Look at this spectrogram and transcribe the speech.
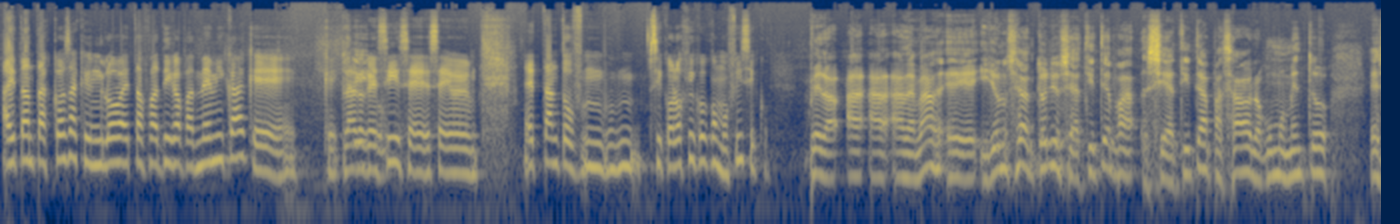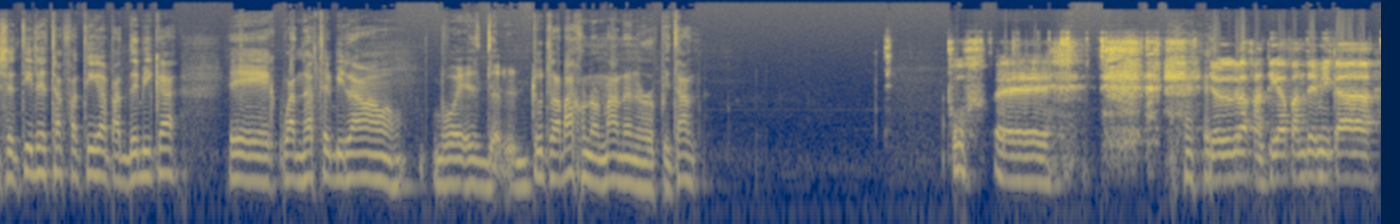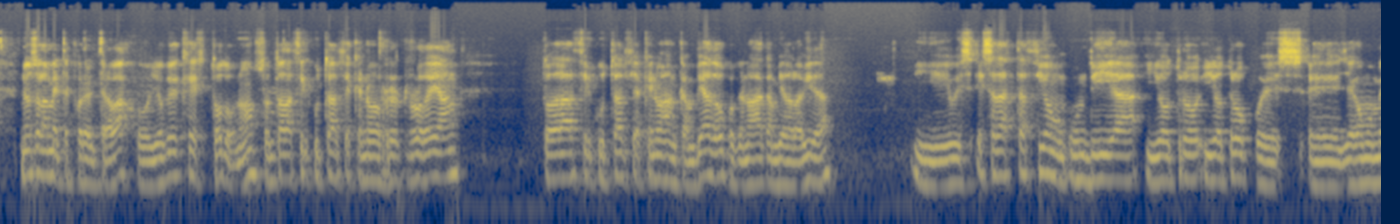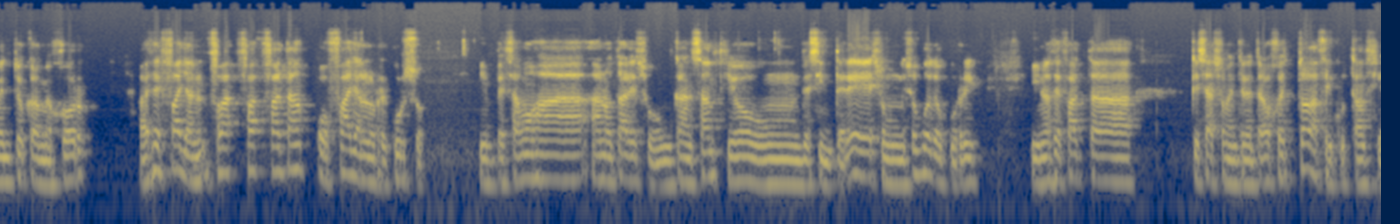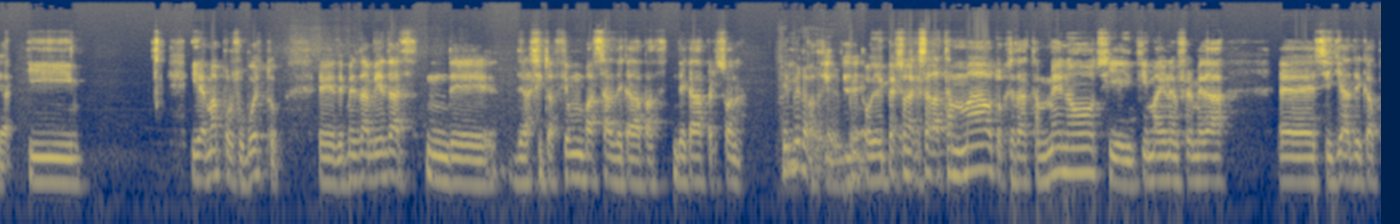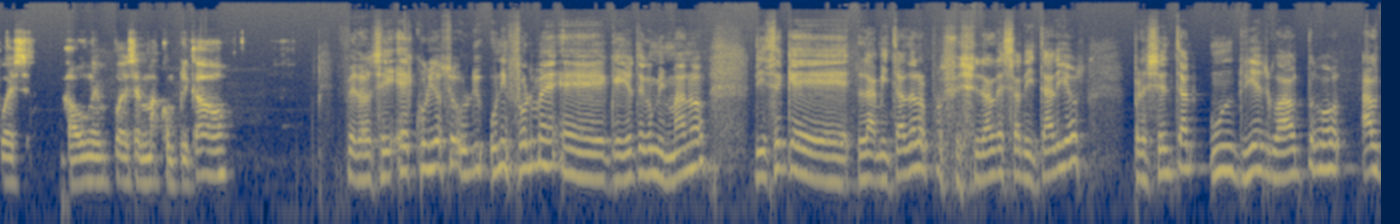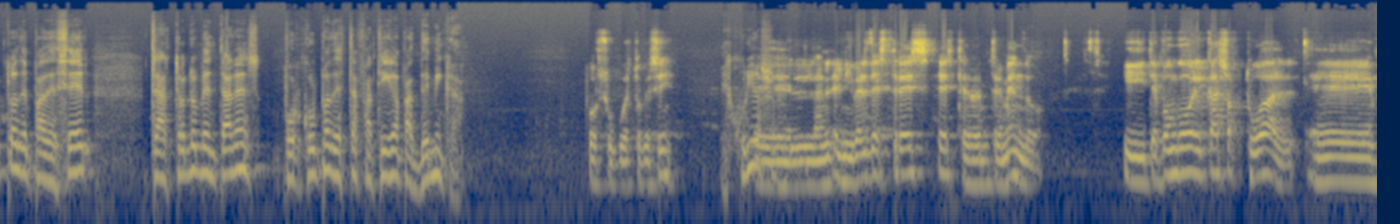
hay tantas cosas que engloba esta fatiga pandémica que, que claro que sí, se, es tanto mm, psicológico como físico. Pero además, eh, y yo no sé, Antonio, si a, ti te, si a ti te ha pasado en algún momento el sentir esta fatiga pandémica eh, cuando has terminado pues, tu trabajo normal en el hospital. Uf, eh, yo creo que la fatiga pandémica no solamente es por el trabajo, yo creo que es todo, ¿no? Son todas las circunstancias que nos rodean todas las circunstancias que nos han cambiado, porque nos ha cambiado la vida. Y esa adaptación un día y otro y otro, pues eh, llega un momento que a lo mejor a veces fallan, faltan o fallan los recursos. Y empezamos a, notar eso, un cansancio, un desinterés, un, eso puede ocurrir. Y no hace falta que sea solamente en el trabajo, es todas las circunstancias. Y, y además, por supuesto, eh, depende también de la, situación basal de cada, de cada persona. Sí, pero, eh, hay personas que se adaptan más, otros que se adaptan menos. Si encima hay una enfermedad eh, psiquiátrica, pues aún puede ser más complicado. Pero sí, es curioso, un, informe eh, que yo tengo en mis manos dice que la mitad de los profesionales sanitarios presentan un riesgo alto, alto de padecer trastornos mentales por culpa de esta fatiga pandémica. Por supuesto que sí. Es curioso. El, nivel de estrés es tremendo. Y te pongo el caso actual. Eh,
